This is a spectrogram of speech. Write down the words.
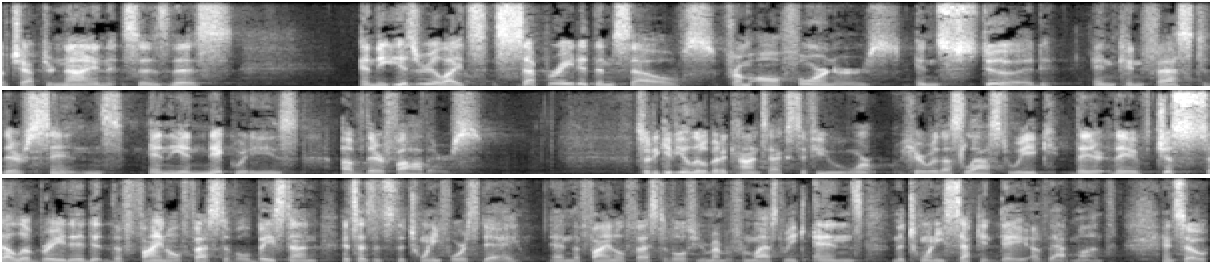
of chapter 9 says this And the Israelites separated themselves from all foreigners and stood and confessed their sins and the iniquities of their fathers. So, to give you a little bit of context, if you weren't here with us last week, they, they've just celebrated the final festival based on, it says it's the 24th day, and the final festival, if you remember from last week, ends the 22nd day of that month. And so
